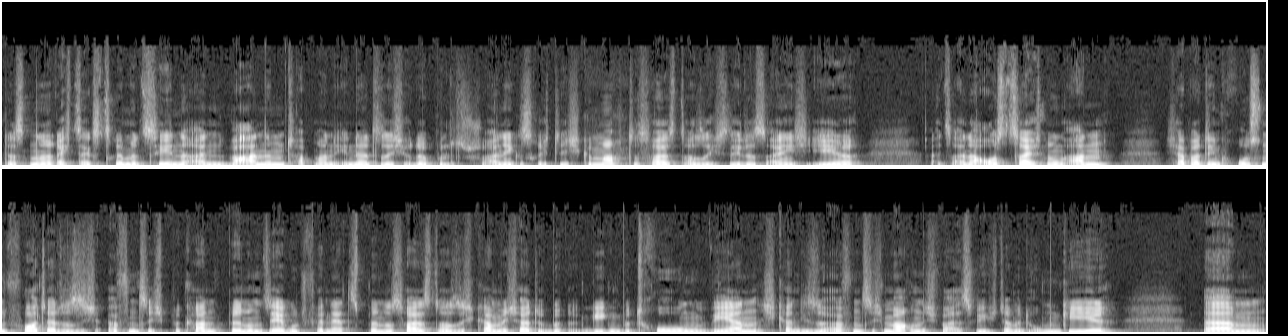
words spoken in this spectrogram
dass eine rechtsextreme Szene einen wahrnimmt, hat man inhaltlich oder politisch einiges richtig gemacht. Das heißt also, ich sehe das eigentlich eher als eine Auszeichnung an. Ich habe halt den großen Vorteil, dass ich öffentlich bekannt bin und sehr gut vernetzt bin. Das heißt also, ich kann mich halt über, gegen Bedrohungen wehren. Ich kann diese öffentlich machen. Ich weiß, wie ich damit umgehe. Ähm,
